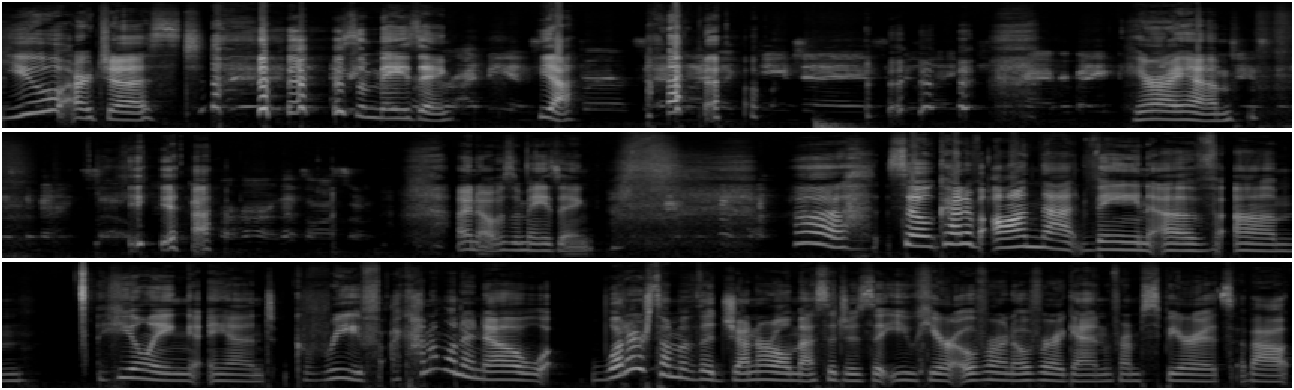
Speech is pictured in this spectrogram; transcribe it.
"You are just It's amazing. I'd be in Yeah. and my like PJs, like, okay. Here I am. PJs for this event. So yeah, good for her. That's awesome. I know it was amazing. Ah, so kind of on that vein of um, healing and grief, I kind of want to know what are some of the general messages that you hear over and over again from spirits about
